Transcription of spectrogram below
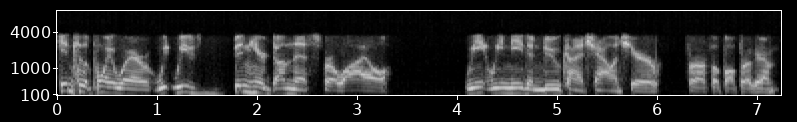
getting to the point where we, we've been here, done this for a while. We we need a new kind of challenge here for our football program.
